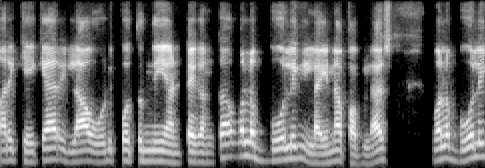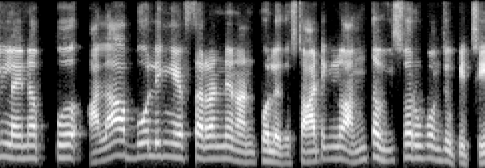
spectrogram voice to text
మరి కేకేఆర్ ఇలా ఓడిపోతుంది అంటే గనుక వాళ్ళ బౌలింగ్ లైనప్ అభిలాష్. వాళ్ళ బౌలింగ్ లైనప్ అలా బౌలింగ్ వేస్తారని నేను అనుకోలేదు. స్టార్టింగ్లో అంత విశ్వరూపం చూపించి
